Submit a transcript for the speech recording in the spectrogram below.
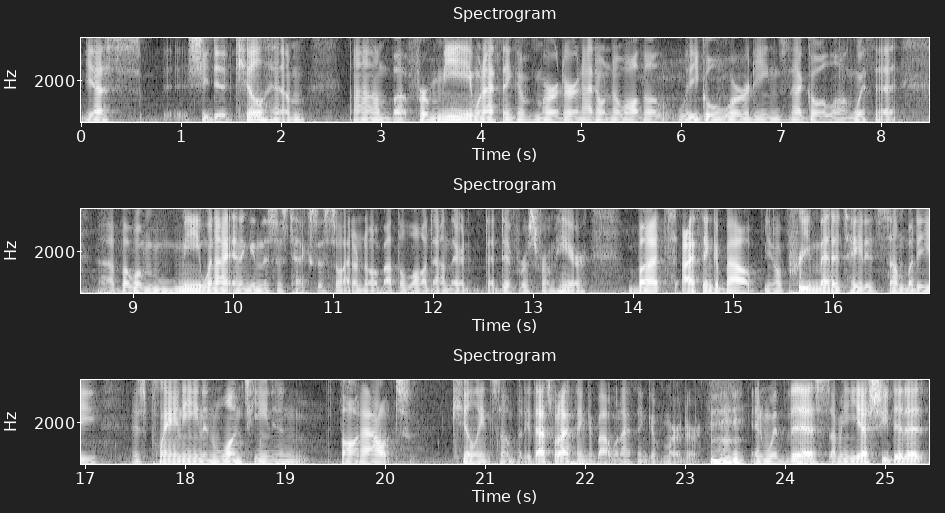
yes, she did kill him. Um, but for me, when I think of murder, and I don't know all the legal wordings that go along with it, uh, but when me, when I, and again, this is Texas, so I don't know about the law down there that differs from here. But I think about, you know, premeditated, somebody is planning and wanting and thought out killing somebody. That's what I think about when I think of murder. Mm-hmm. And with this, I mean, yes, she did it.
